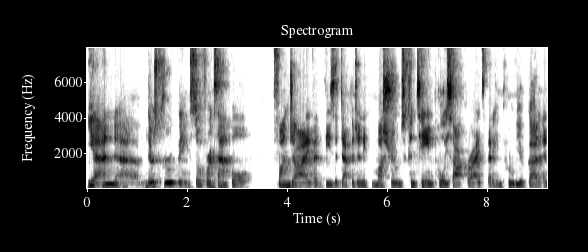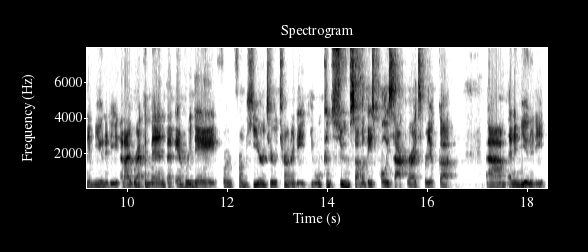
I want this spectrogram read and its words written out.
yeah and uh, there's grouping so for example fungi that these adaptogenic mushrooms contain polysaccharides that improve your gut and immunity and i recommend that every day for, from here to eternity you will consume some of these polysaccharides for your gut um, and immunity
